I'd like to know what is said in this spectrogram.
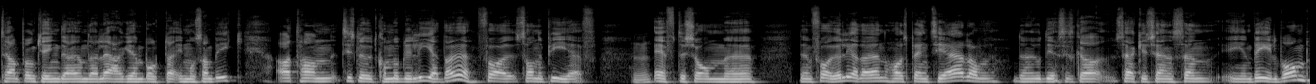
trampar omkring där i de där lägren borta i Mosambik att han till slut kommer att bli ledare för ZANU PF eftersom eh, den förre ledaren har sprängts ihjäl av den rhodesiska säkerhetstjänsten i en bilbomb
